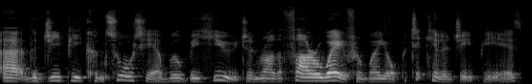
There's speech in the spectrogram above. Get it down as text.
Uh, the GP consortia will be huge and rather far away from where your particular GP is,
